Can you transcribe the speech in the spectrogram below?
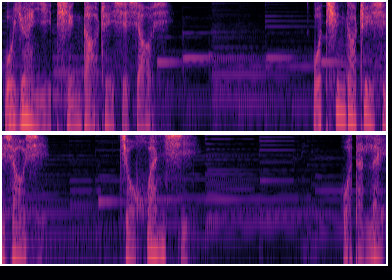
我愿意听到这些消息，我听到这些消息就欢喜，我的泪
